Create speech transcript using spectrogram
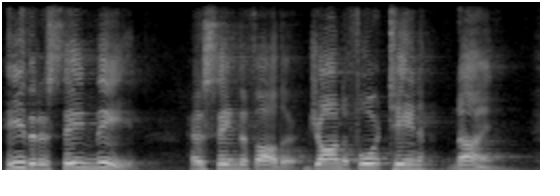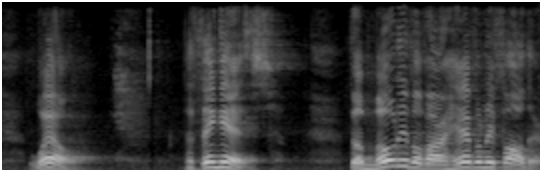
He that has seen me has seen the Father. John 14, 9. Well, the thing is, the motive of our Heavenly Father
